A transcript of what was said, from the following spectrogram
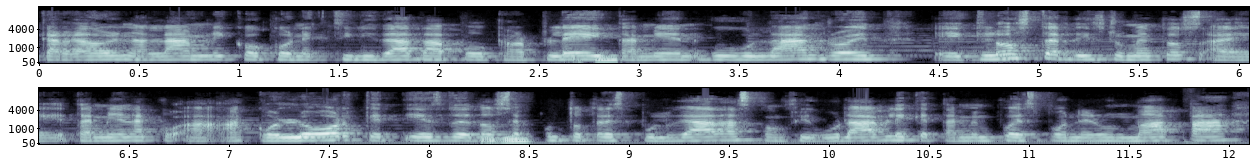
cargador inalámbrico, conectividad Apple CarPlay, también Google Android, clúster de instrumentos también a, color, que es de 12.3 pulgadas, configurable, que también puedes poner un mapa.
